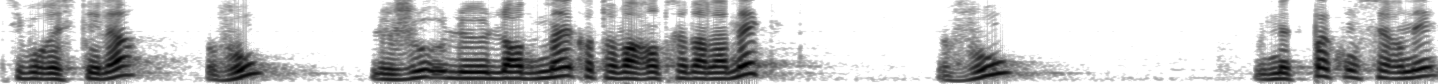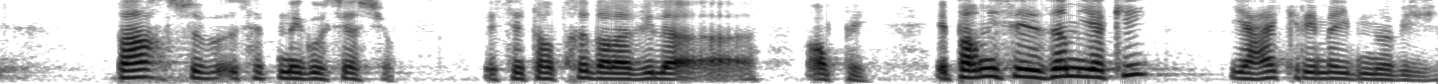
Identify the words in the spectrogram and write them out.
Si vous restez là, vous, le lendemain, quand on va rentrer dans la Mecque, vous, vous n'êtes pas concerné par cette négociation et cette entrée dans la ville euh, en paix. Et parmi ces hommes, il y a qui? Il y a Akrima ibn Abi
